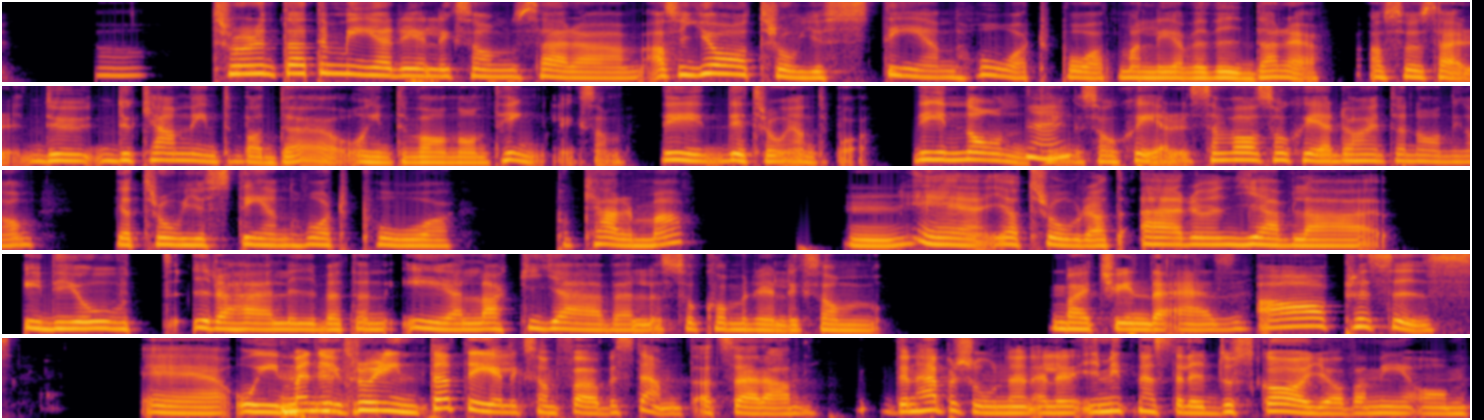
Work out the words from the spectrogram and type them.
Tror du inte att det mer är liksom så här, alltså jag tror ju stenhårt på att man lever vidare. Alltså så här, du, du kan inte bara dö och inte vara någonting liksom. Det, det tror jag inte på. Det är någonting Nej. som sker. Sen vad som sker, det har jag inte en aning om. Jag tror ju stenhårt på, på karma. Mm. Eh, jag tror att är du en jävla idiot i det här livet, en elak jävel, så kommer det liksom, Bite you in the ass. ja precis. Eh, inte Men du tror inte att det är liksom förbestämt? Att så här, den här personen, eller i mitt nästa liv, då ska jag vara med om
